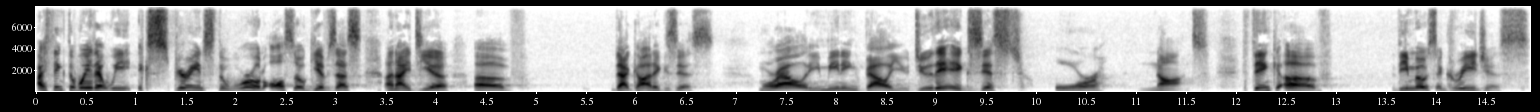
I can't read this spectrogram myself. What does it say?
I think the way that we experience the world also gives us an idea of that God exists. Morality, meaning value. Do they exist or not? Think of the most egregious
